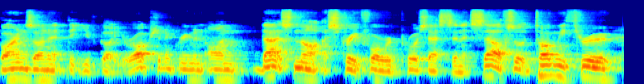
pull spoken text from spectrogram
barns on it that you've got your option agreement on. That's not a straightforward process in itself. So talk me through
